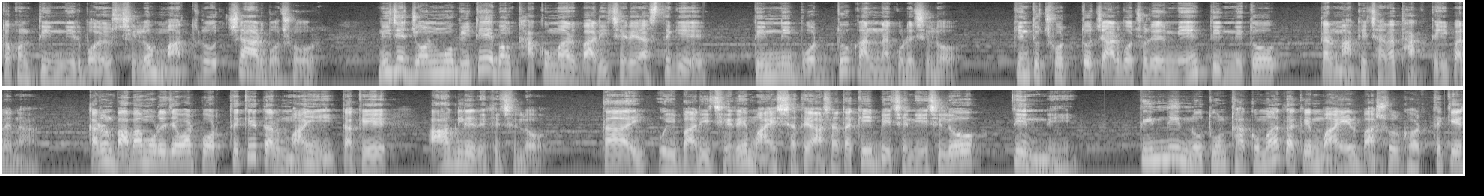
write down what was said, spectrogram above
তখন তিন্নির বয়স ছিল মাত্র চার বছর। নিজের জন্ম ভিটে এবং ঠাকুমার বাড়ি ছেড়ে আসতে গিয়ে তিন্নি বড্ড কান্না করেছিল। কিন্তু ছোট্ট চার বছরের মেয়ে তিন্নি তো তার মাকে ছাড়া থাকতেই পারে না। কারণ বাবা মরে যাওয়ার পর থেকে তার মাই তাকে আগলে রেখেছিল। তাই ওই বাড়ি ছেড়ে মায়ের সাথে আসাটাকেই বেছে নিয়েছিল তিন্নি। তিন্নির নতুন ঠাকুমা তাকে মায়ের বাসর ঘর থেকে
